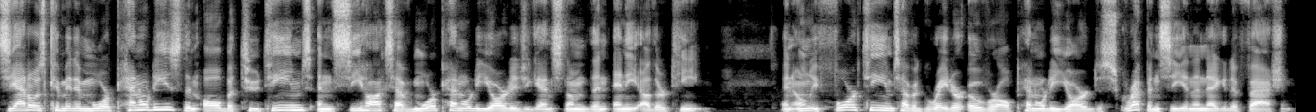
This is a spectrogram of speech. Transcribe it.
Seattle has committed more penalties than all but two teams, and Seahawks have more penalty yardage against them than any other team. And only four teams have a greater overall penalty yard discrepancy in a negative fashion.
